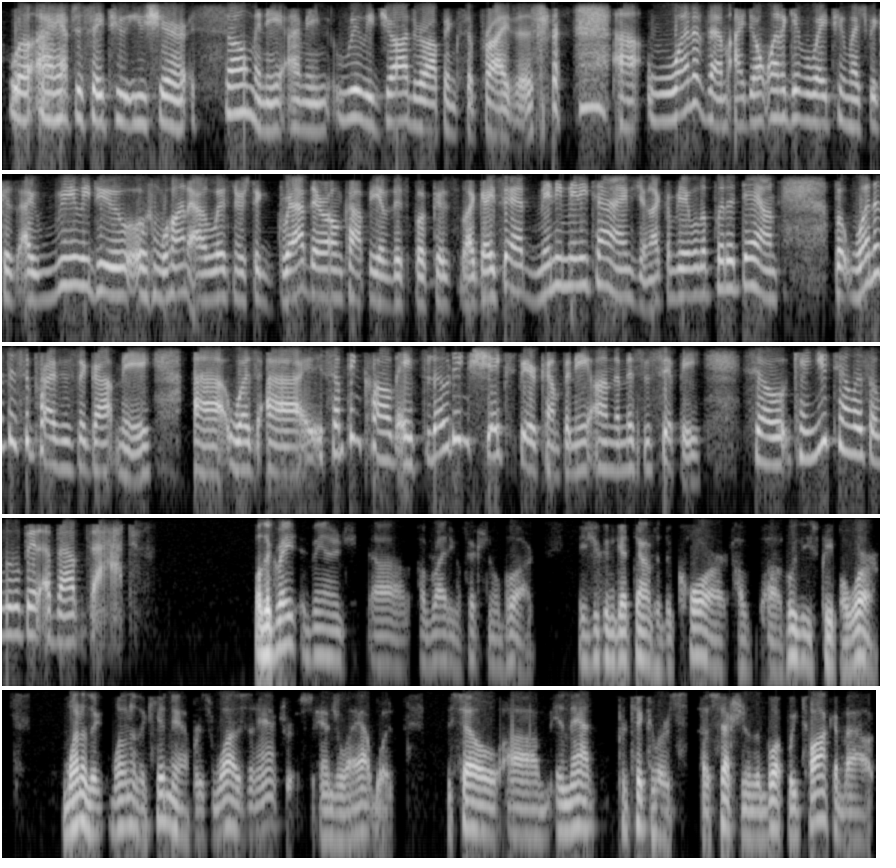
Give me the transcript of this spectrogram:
Well, I have to say too, you share so many, I mean, really jaw-dropping surprises. uh, one of them, I don't want to give away too much because I really do want our listeners to grab their own copy of this book because, like I said, many, many times you're not going to be able to put it down. But one of the surprises that got me uh, was uh, something called a floating Shakespeare company on the Mississippi. So, can you tell us a little bit about that? Well, the great advantage uh, of writing a fictional book is you can get down to the core of uh, who these people were. One of the one of the kidnappers was an actress, Angela Atwood. So um, in that particular uh, section of the book, we talk about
